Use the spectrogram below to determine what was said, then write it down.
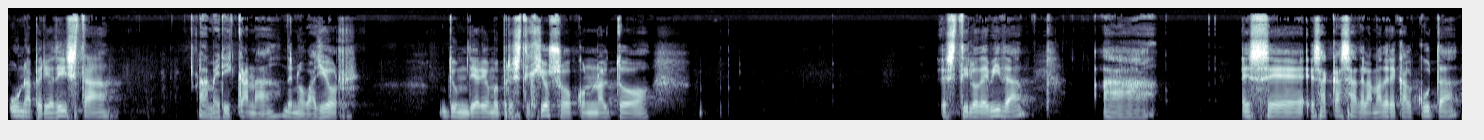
una periodista americana de Nueva York, de un diario muy prestigioso, con un alto estilo de vida, a esa casa de la Madre Calcuta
